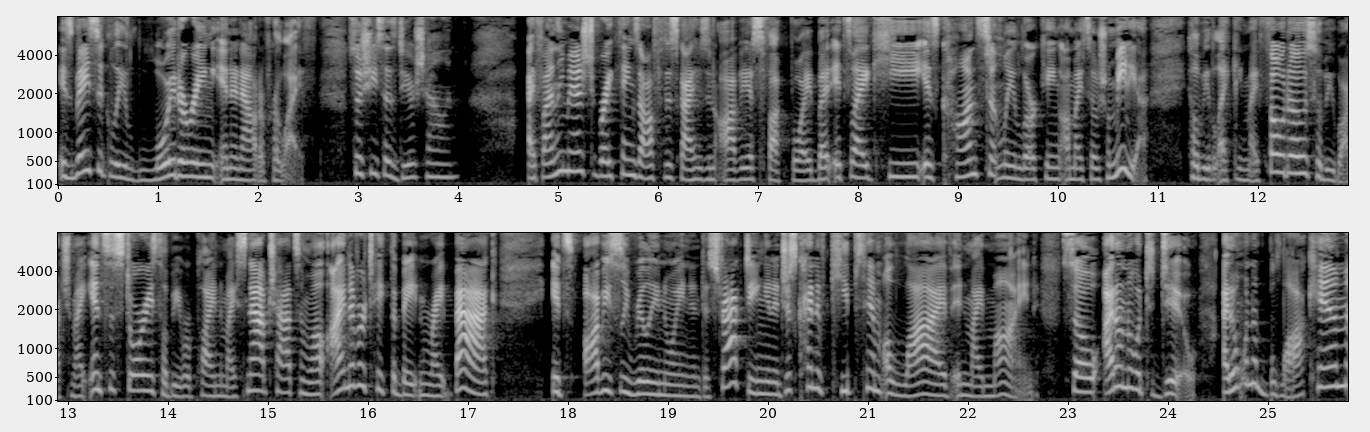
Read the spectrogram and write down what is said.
is basically loitering in and out of her life. So she says, Dear Shallon, I finally managed to break things off with this guy who's an obvious fuckboy, but it's like he is constantly lurking on my social media. He'll be liking my photos, he'll be watching my Insta stories, he'll be replying to my Snapchats, and while I never take the bait and write back, it's obviously really annoying and distracting, and it just kind of keeps him alive in my mind. So I don't know what to do. I don't want to block him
